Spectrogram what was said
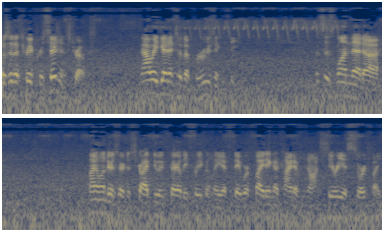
Those are the three precision strokes. Now we get into the bruising feat. This is one that uh, Highlanders are described doing fairly frequently if they were fighting a kind of not serious sword fight.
